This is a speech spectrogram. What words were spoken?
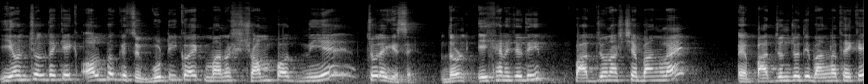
এই অঞ্চল থেকে অল্প কিছু, গুটি কয়েক মানুষ সম্পদ নিয়ে চলে গেছে। ধরুন, এখানে যদি পাঁচজন আসছে বাংলায় পাঁচজন যদি বাংলা থেকে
